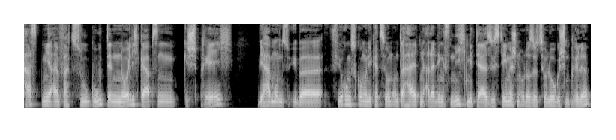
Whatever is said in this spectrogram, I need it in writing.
passt mir einfach zu gut, denn neulich gab es ein Gespräch. Wir haben uns über Führungskommunikation unterhalten, allerdings nicht mit der systemischen oder soziologischen Brille,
